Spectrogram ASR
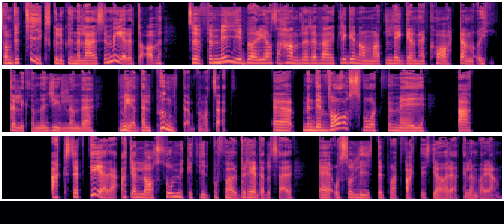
som butik skulle kunna lära sig mer utav? Så för mig i början så handlade det verkligen om att lägga den här kartan och hitta liksom den gyllene medelpunkten på något sätt. Eh, men det var svårt för mig att acceptera att jag la så mycket tid på förberedelser eh, och så lite på att faktiskt göra till en början.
